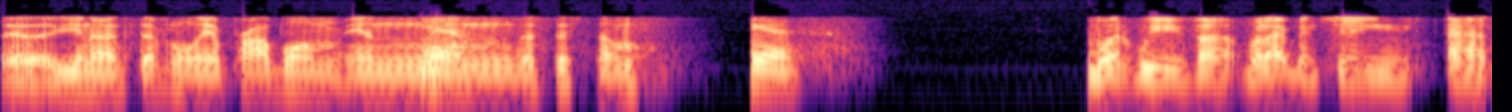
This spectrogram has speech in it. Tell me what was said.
uh, you know it's definitely a problem in yeah. in the system. Yes. What we've uh, what i've been seeing at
